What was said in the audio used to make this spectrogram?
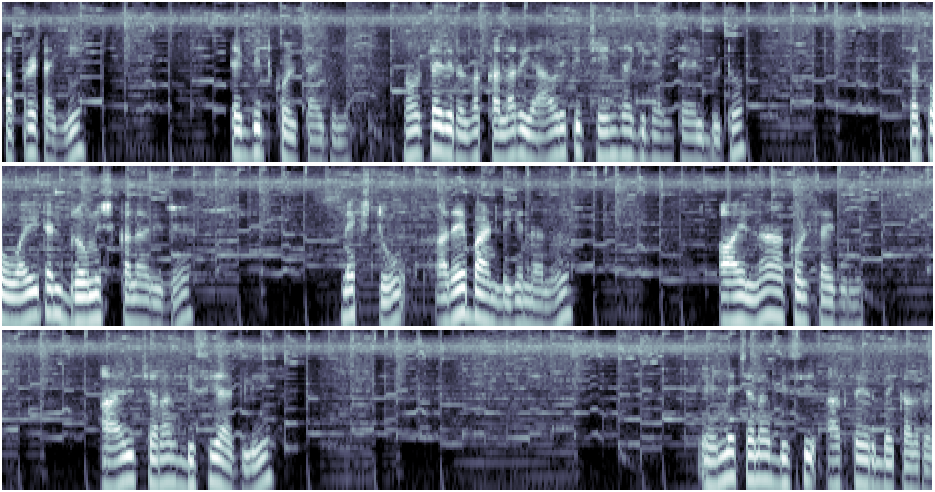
ಸಪ್ರೇಟಾಗಿ ತೆಗೆದಿಟ್ಕೊಳ್ತಾ ಇದ್ದೀನಿ. ನೋಡ್ತಾ ಇದ್ದೀರಲ್ವ ಕಲರ್ ಯಾವ ರೀತಿ ಚೇಂಜ್ ಆಗಿದೆ ಅಂತ ಹೇಳ್ಬಿಟ್ಟು. ಸ್ವಲ್ಪ ವೈಟ್ ಆ್ಯಂಡ್ ಬ್ರೌನಿಷ್ ಕಲರ್ ಇದೆ. ನೆಕ್ಸ್ಟು ಅದೇ ಬಾಂಡ್ಲಿಗೆ ನಾನು ಆಯಿಲ್ನ ಹಾಕ್ಕೊಳ್ತಾ ಇದ್ದೀನಿ. ಆಯಿಲ್ ಚೆನ್ನಾಗಿ ಬಿಸಿ ಆಗಲಿ. ಎಣ್ಣೆ ಚೆನ್ನಾಗಿ ಬಿಸಿ ಆಗ್ತಾ ಇರಬೇಕಾದ್ರೆ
